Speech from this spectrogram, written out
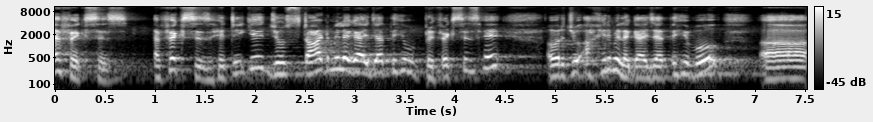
एफेक्सेस एफेक्सेस है ठीक है? जो स्टार्ट में लगाए जाते हैं वो प्रिफेक्सेज हैं और जो आखिर में लगाए जाते हैं वो आ,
